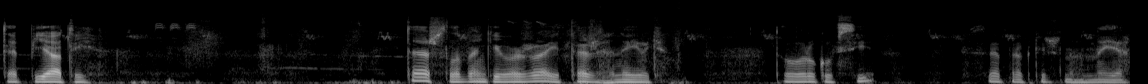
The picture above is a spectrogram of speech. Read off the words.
Т п'ятий. Теж слабенький врожай і теж гниють. Того року всі все практично гниє.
